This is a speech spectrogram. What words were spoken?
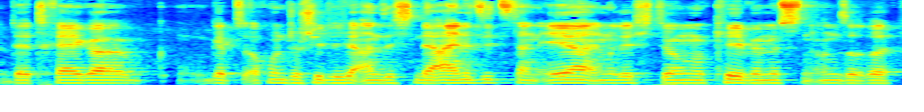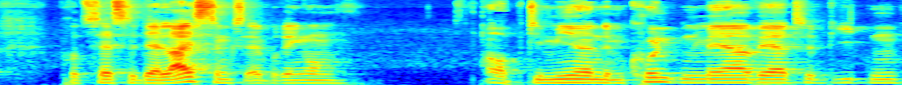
der Träger gibt es auch unterschiedliche Ansichten. Der eine sieht es dann eher in Richtung, okay, wir müssen unsere Prozesse der Leistungserbringung optimieren, dem Kunden Mehrwerte bieten.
